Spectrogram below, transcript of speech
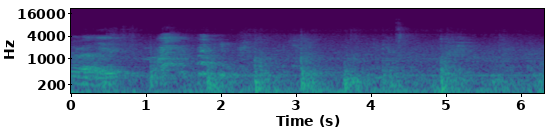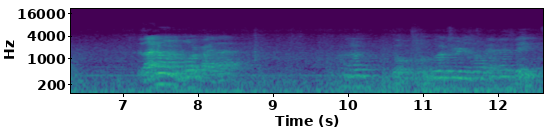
more about later. Because I don't want to glorify that. I don't know. Go, go to churches and baptize babies.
